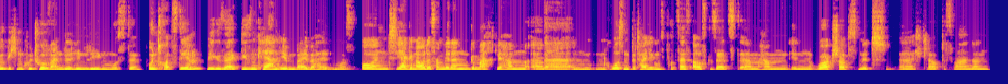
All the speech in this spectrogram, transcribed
wirklich einen Kulturwandel hinlegen musste. Und trotzdem, wie gesagt, diesen Kern eben beibehalten muss. Und ja, genau das haben wir dann gemacht. Wir haben äh, da einen, einen, großen Beteiligungsprozess aufgesetzt, ähm, haben in Workshops mit, äh, ich glaube, das waren dann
